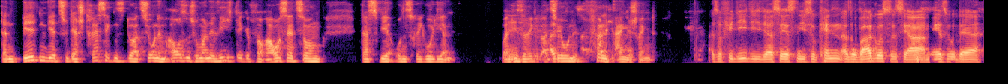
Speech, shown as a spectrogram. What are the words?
dann bilden wir zu der stressigen Situation im Außen schon mal eine wichtige Voraussetzung, dass wir uns regulieren. Weil diese Regulation ist völlig eingeschränkt. Also für die, die das jetzt nicht so kennen, also Vagus ist ja mehr so der,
